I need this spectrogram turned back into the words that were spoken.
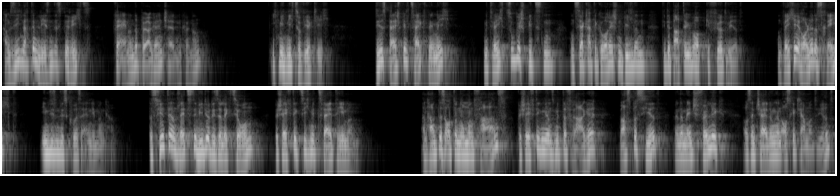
Haben Sie sich nach dem Lesen des Berichts für einen der Burger entscheiden können? Ich mich nicht so wirklich. Dieses Beispiel zeigt nämlich, mit welch zugespitzten und sehr kategorischen Bildern die Debatte überhaupt geführt wird und welche Rolle das Recht in diesem Diskurs einnehmen kann. Das vierte und letzte Video dieser Lektion beschäftigt sich mit zwei Themen. Anhand des autonomen Fahrens beschäftigen wir uns mit der Frage, was passiert, wenn der Mensch völlig aus Entscheidungen ausgeklammert wird.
